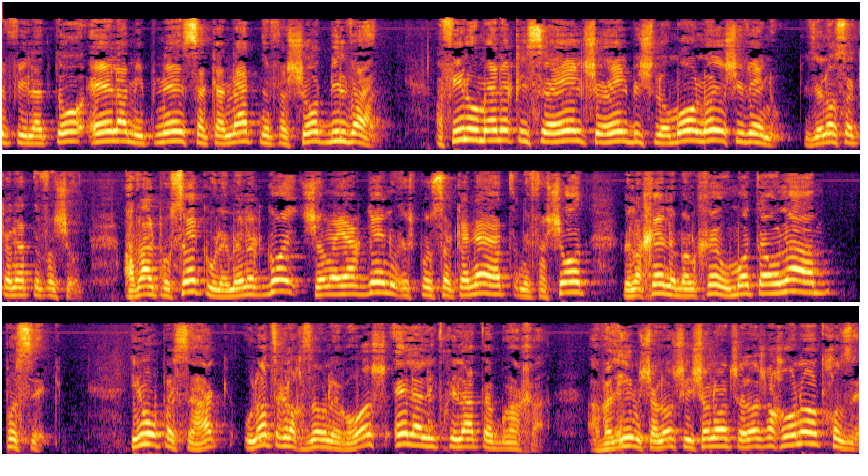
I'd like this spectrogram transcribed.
תפילתו אלא מפני סכנת נפשות בלבד. אפילו מלך ישראל שואל בשלומו לא ישיבנו, כי זה לא סכנת נפשות. אבל פוסק הוא למלך גוי, שמא יהרגנו, יש פה סכנת נפשות, ולכן למלכי אומות העולם פוסק. אם הוא פסק, הוא לא צריך לחזור לראש, אלא לתחילת הברכה. אבל אם שלוש ראשונות, שלוש אחרונות, חוזר.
